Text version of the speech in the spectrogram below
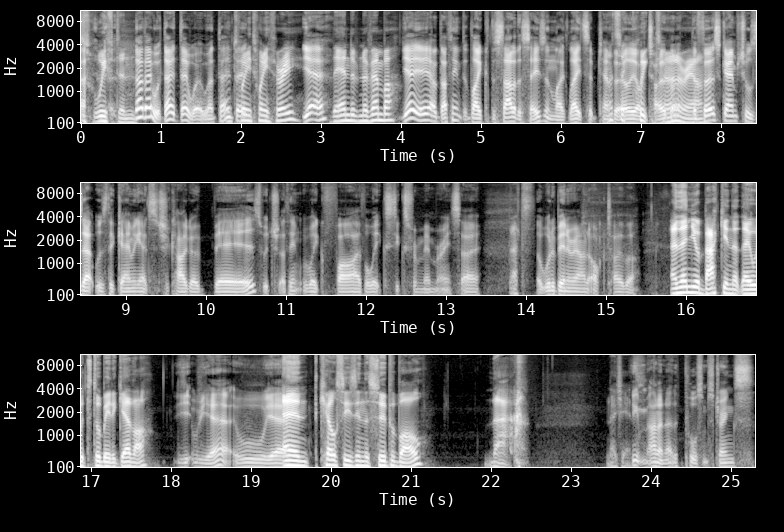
Swift and No, they were they, they were, weren't they? in 2023, yeah. the end of November. Yeah, yeah, yeah. I think that like the start of the season, like late September, That's a early quick October. turnaround. The first game she was at was the game against the Chicago Bears, which I think were week five or week six from memory. So That's it would have been around October. and then you're back in that they would still be together. Y- Yeah. Ooh, yeah. And Kelce's in the Super Bowl. Nah, no chance. I I don't know. They pull some strings.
